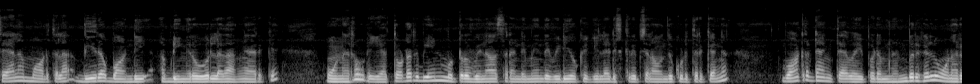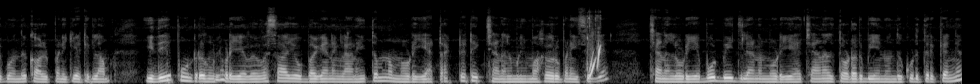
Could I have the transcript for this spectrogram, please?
சேலம் மாவட்டத்தில் வீரபாண்டி அப்படிங்கிற ஊரில் தாங்க இருக்குது ஓனருடைய தொடர்பு எண் மற்றும் விலாசம் ரெண்டுமே இந்த வீடியோக்கு கீழே டிஸ்கிரிப்ஷனில் வந்து கொடுத்துருக்கேங்க. வாட்டர் டேங்க் தேவைப்படும் நண்பர்கள் ஓனருக்கு வந்து கால் பண்ணி கேட்டுக்கலாம். இதே போன்ற உங்களுடைய விவசாய உபகரணங்கள் அனைத்தும் நம்மளுடைய டிராக்டர்டெக் சேனல் மூலியமாக விற்பனை செய்ய சேனலுடைய போட் பேஜில் நம்மளுடைய சேனல் தொடர்பு எண் வந்து கொடுத்துருக்கேங்க.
